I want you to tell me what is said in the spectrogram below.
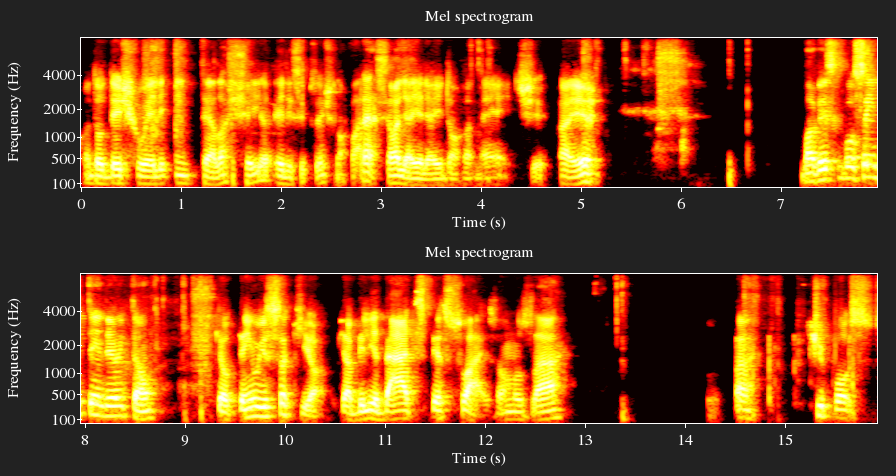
Quando eu deixo ele em tela cheia, ele simplesmente não aparece. Olha ele aí novamente. Aê! Uma vez que você entendeu, então, que eu tenho isso aqui, ó, de habilidades pessoais. Vamos lá. Ah, tipos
